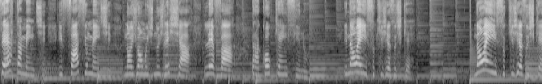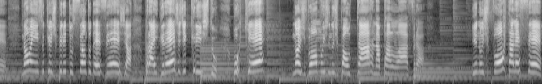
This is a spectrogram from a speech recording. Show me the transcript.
certamente e facilmente nós vamos nos deixar levar para qualquer ensino. E não é isso que Jesus quer. Não é isso que Jesus quer. Não é isso que o Espírito Santo deseja para a igreja de Cristo. Porque nós vamos nos pautar na palavra e nos fortalecer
